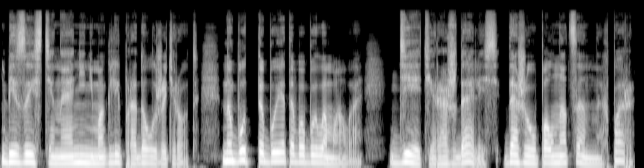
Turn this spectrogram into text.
Без истины они не могли продолжить род, но будто бы этого было мало. Дети рождались, даже у полноценных пар,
